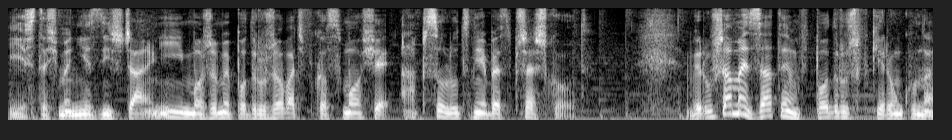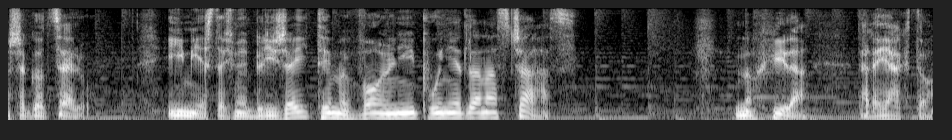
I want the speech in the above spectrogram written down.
Jesteśmy niezniszczalni i możemy podróżować w kosmosie absolutnie bez przeszkód. Wyruszamy zatem w podróż w kierunku naszego celu. Im jesteśmy bliżej, tym wolniej płynie dla nas czas. No chwila, ale jak to?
